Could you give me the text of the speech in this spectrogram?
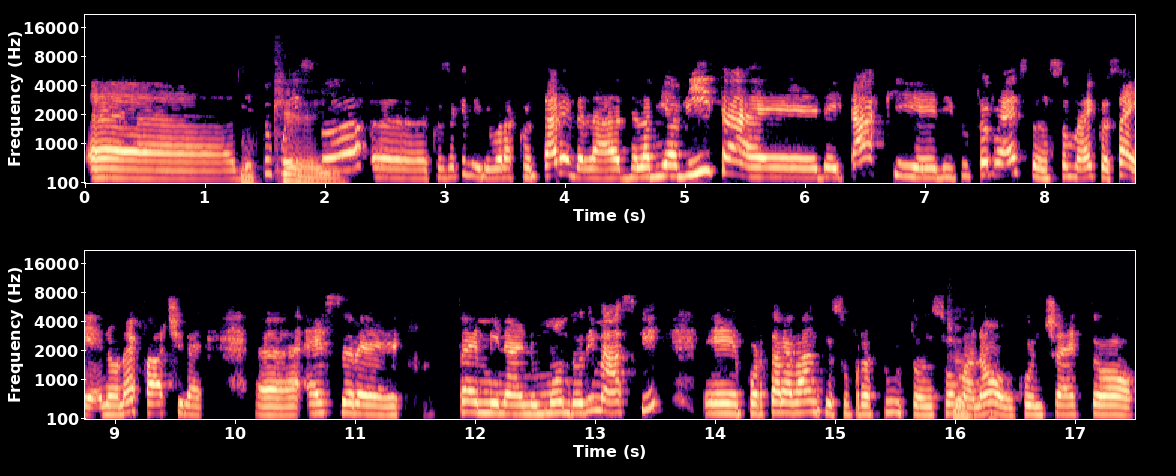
eh, detto okay. questo, eh, cosa che ti devo raccontare della, della, mia vita e dei tacchi e di tutto il resto? Insomma, ecco, sai, non è facile eh, essere femmina in un mondo di maschi e portare avanti soprattutto insomma certo. no, un concetto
